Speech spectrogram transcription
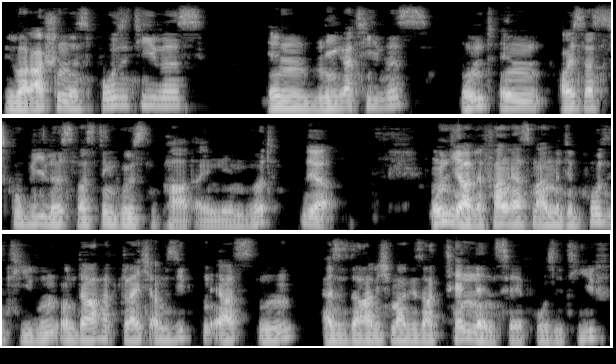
überraschendes Positives, in Negatives und in äußerst Skurriles, was den größten Part einnehmen wird. Ja, Und ja, wir fangen erstmal an mit dem Positiven und da hat gleich am 7.1., also da habe ich mal gesagt tendenziell positiv,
